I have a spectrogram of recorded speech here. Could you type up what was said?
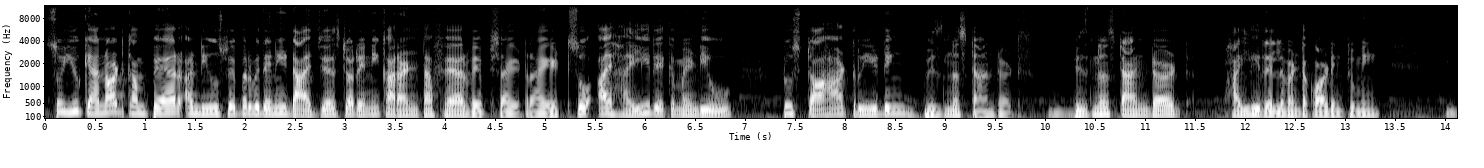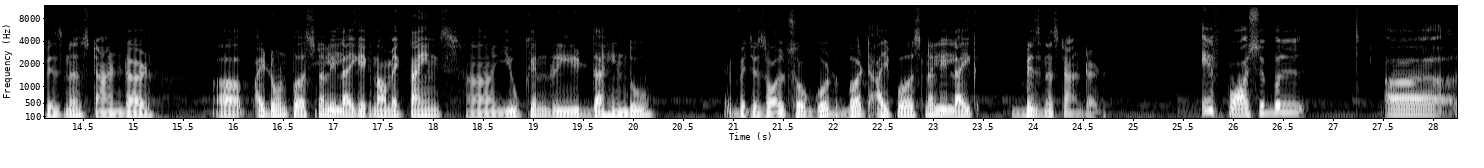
So you cannot compare a newspaper with any digest or any current affair website, right? So I highly recommend you to start reading business standards. Business standard, highly relevant according to me. Business standard. Uh, I don't personally like economic times. Uh, you can read the Hindu which is also good, but I personally like business standard. If possible, uh,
